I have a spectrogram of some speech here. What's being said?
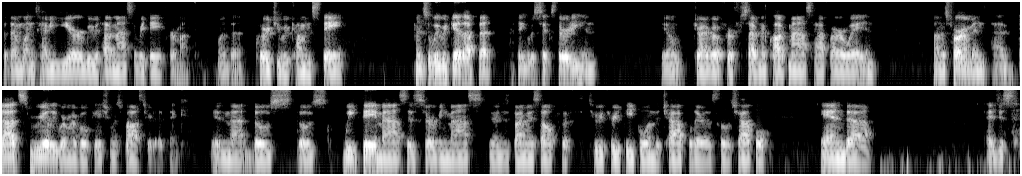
but then one time a year we would have mass every day for a month when the clergy would come and stay. And so we would get up at I think it was 6:30, and you know, drive out for seven o'clock mass, half hour away, and on this farm, and, and that's really where my vocation was fostered. I think in that those those weekday masses, serving mass, you know, just by myself with two or three people in the chapel there, this little chapel, and uh, I just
